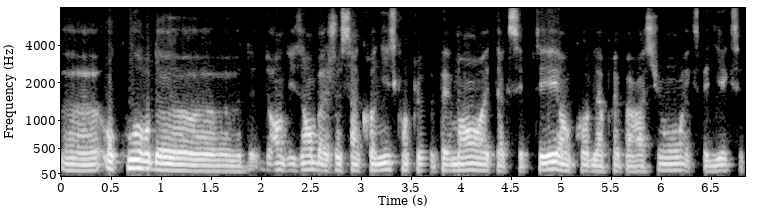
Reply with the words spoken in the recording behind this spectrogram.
euh, au cours de, en disant bah, je synchronise quand le paiement est accepté, en cours de la préparation, expédié, etc.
